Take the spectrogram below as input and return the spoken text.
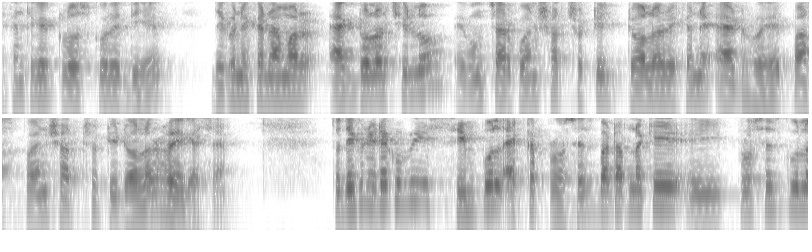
এখান থেকে ক্লোজ করে দিয়ে দেখুন এখানে আমার এক ডলার ছিল এবং চার পয়েন্ট সাতষট্টি ডলার এখানে অ্যাড হয়ে পাঁচ পয়েন্ট সাতষট্টি ডলার হয়ে গেছে। তো দেখুন এটা খুবই সিম্পল একটা প্রসেস বাট আপনাকে এই প্রসেসগুলো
